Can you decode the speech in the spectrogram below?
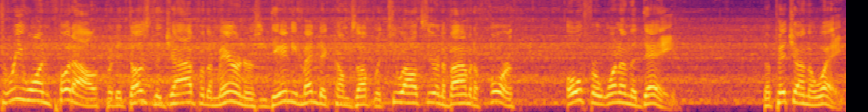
3 1 putout, but it does the job for the Mariners. And Danny Mendick comes up with two outs here in the bottom of the fourth. 0 for 1 on the day. The pitch on the way.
